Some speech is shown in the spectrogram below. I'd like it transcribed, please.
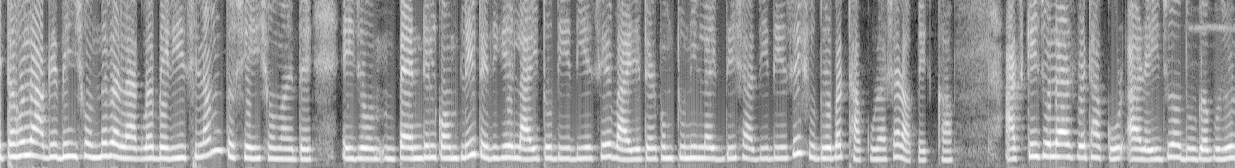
এটা হলো আগের দিন সন্ধ্যেবেলা একবার বেরিয়েছিলাম, তো সেই সময়তে এই যে প্যান্ডেল কমপ্লিট, এদিকে লাইটও দিয়ে দিয়েছে, বাইরেটা এরকম টুনি লাইট দিয়ে সাজিয়ে দিয়েছে, শুধু এবার ঠাকুর আসার অপেক্ষা। আজকেই চলে আসবে ঠাকুর, আর এই যে দুর্গাপুজোর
